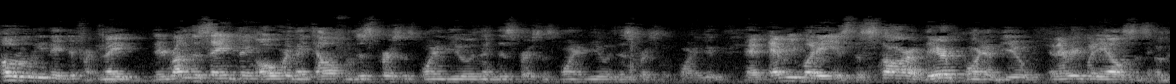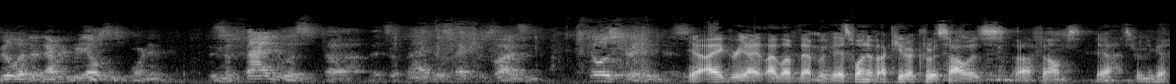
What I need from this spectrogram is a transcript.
totally they're different. And they, they run the same thing over and they tell from this person's point of view and then this person's point of view and this person's point of view. And everybody is the star of their point of view and everybody else is a villain in everybody else's point of view. It's a fabulous, uh, it's a fabulous exercise in illustrating this. Yeah, I agree. I, I love that movie. It's one of Akira Kurosawa's uh, films. Yeah, it's really good.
